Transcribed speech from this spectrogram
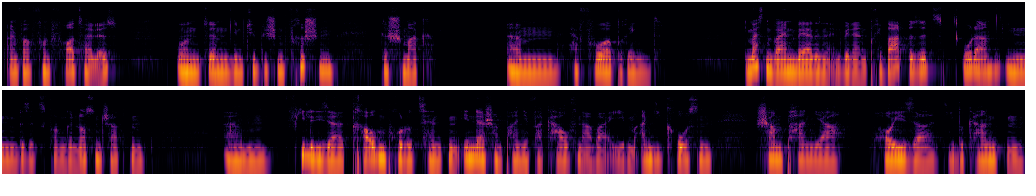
einfach von Vorteil ist und ähm, den typischen frischen Geschmack ähm, hervorbringt. Die meisten Weinberge sind entweder in Privatbesitz oder in Besitz von Genossenschaften. Ähm, viele dieser Traubenproduzenten in der Champagne verkaufen aber eben an die großen Champagnerhäuser, die bekannten.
